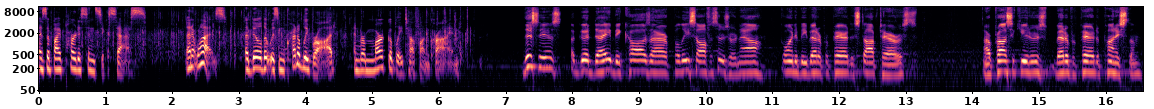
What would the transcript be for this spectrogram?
as a bipartisan success. And it was a bill that was incredibly broad and remarkably tough on crime. This is a good day because our police officers are now going to be better prepared to stop terrorists, our prosecutors better prepared to punish them,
